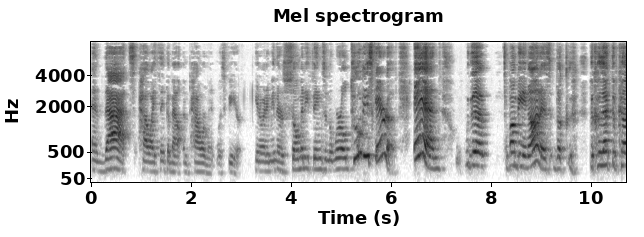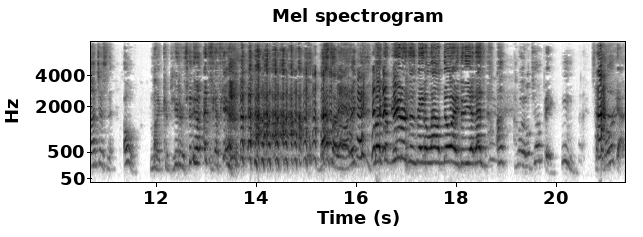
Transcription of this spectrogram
And that's how I think about empowerment with fear. You know what I mean? There's so many things in the world to be scared of. And the if I'm being honest, the the collective consciousness. Oh, my computer! I just got scared. that's ironic. My computer just made a loud noise, and yeah, that's uh, I'm a little jumpy. Hmm. So look at.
